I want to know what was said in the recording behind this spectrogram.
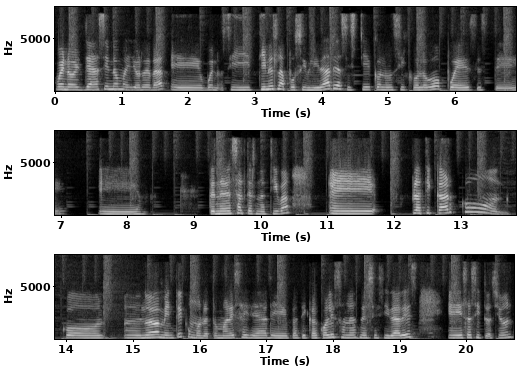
Bueno, ya siendo mayor de edad, eh, bueno, si tienes la posibilidad de asistir con un psicólogo, pues este, eh, tener esa alternativa. Eh, platicar con, con eh, nuevamente como retomar esa idea de platicar cuáles son las necesidades en esa situación,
